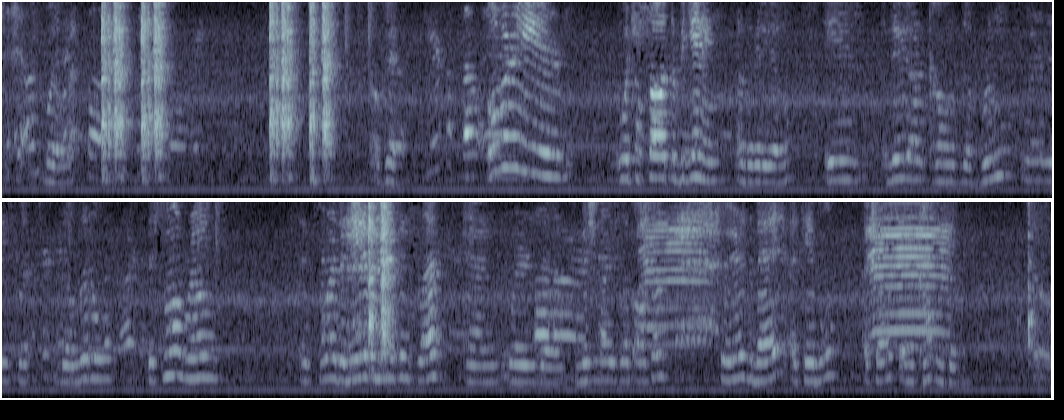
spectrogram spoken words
to spoil that. Okay, Here's a fountain. over here, what you saw at the beginning of the video is they are called the rooms where they slept. The little, the small rooms. It's where the Native Americans slept and where the missionaries slept also. So here's the bed, a table, a chest, and a crafting table. So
